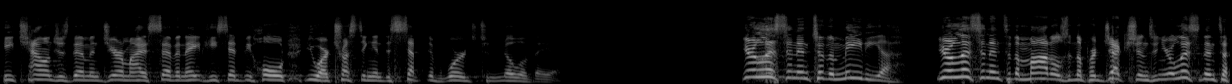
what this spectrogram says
he challenges them in Jeremiah 7 8. He said, Behold, you are trusting in deceptive words to no avail. You're listening to the media. You're listening to the models and the projections, and you're listening to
